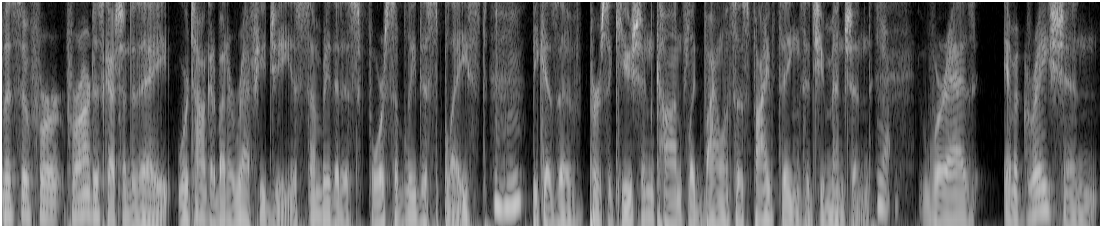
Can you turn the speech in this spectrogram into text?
But so for for our discussion today, we're talking about a refugee is somebody that is forcibly displaced Mm-hmm. because of persecution, conflict, violence. Those five things that you mentioned. Yeah. Whereas immigration.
